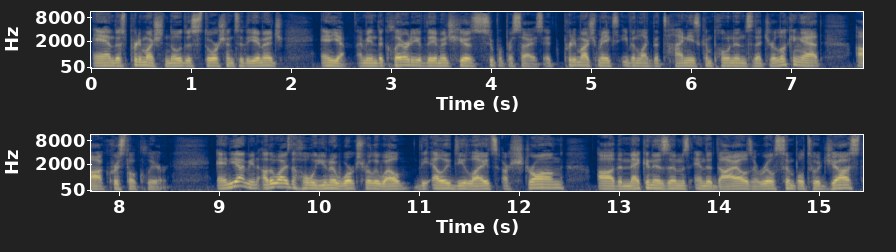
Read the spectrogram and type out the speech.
and there's pretty much no distortion to the image. And yeah, I mean, the clarity of the image here is super precise. It pretty much makes even like the tiniest components that you're looking at uh, crystal clear. And yeah, I mean, otherwise the whole unit works really well. The LED lights are strong. Uh, the mechanisms and the dials are real simple to adjust.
